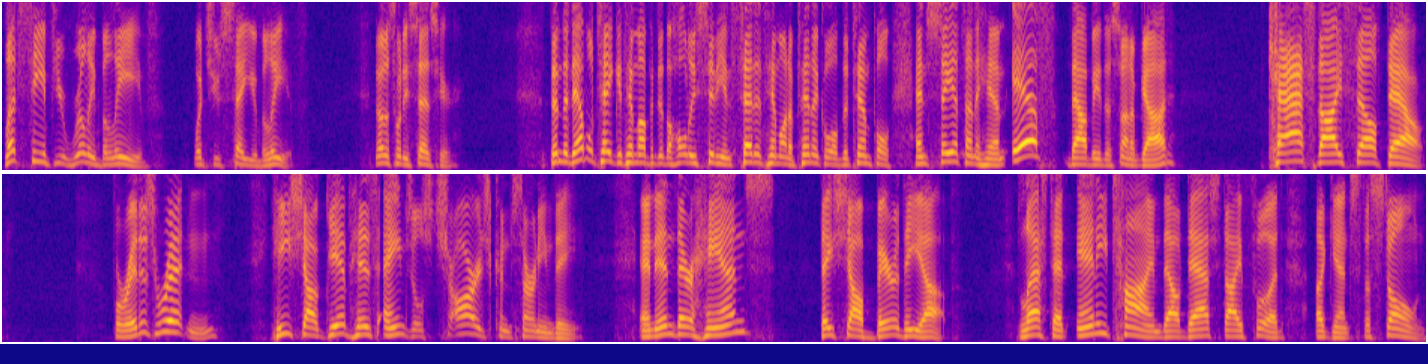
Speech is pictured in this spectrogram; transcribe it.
Let's see if you really believe what you say you believe. Notice what he says here. Then the devil taketh him up into the holy city and setteth him on a pinnacle of the temple and saith unto him, If thou be the Son of God, cast thyself down. For it is written, He shall give his angels charge concerning thee, and in their hands they shall bear thee up, lest at any time thou dash thy foot against the stone.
